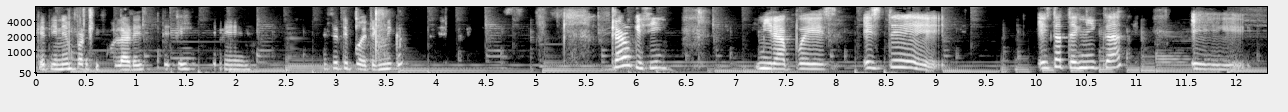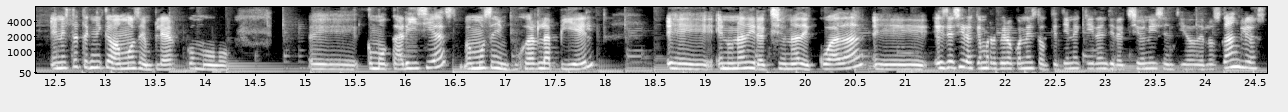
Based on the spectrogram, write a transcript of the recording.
que tiene en particular este, este, este tipo de técnica? Claro que sí. Mira, pues este, esta técnica, eh, en esta técnica vamos a emplear como, eh, como caricias, vamos a empujar la piel eh, en una dirección adecuada. es decir, ¿a qué me refiero con esto? Que tiene que ir en dirección y sentido de los ganglios.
